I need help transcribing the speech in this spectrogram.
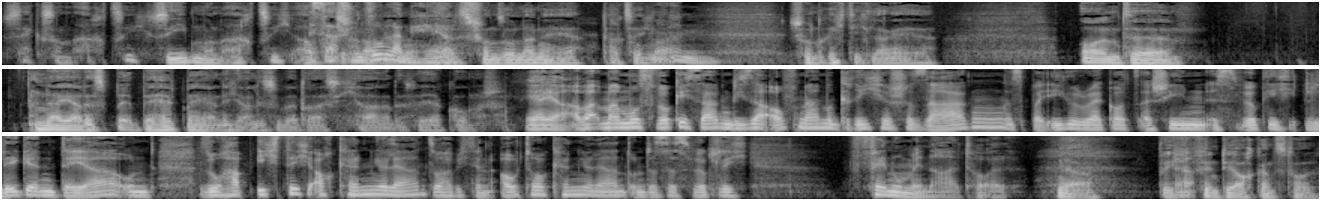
86, 87. Ist das schon so lange her? Ja, das ist schon so lange her, tatsächlich. Ach, schon richtig lange her. Und äh, naja, das behält man ja nicht alles über 30 Jahre, das wäre ja komisch. Ja, ja, aber man muss wirklich sagen, diese Aufnahme griechische Sagen ist bei Eagle Records erschienen, ist wirklich legendär und so habe ich dich auch kennengelernt, so habe ich den Autor kennengelernt und das ist wirklich phänomenal toll. Ja, ich ja. finde die auch ganz toll.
